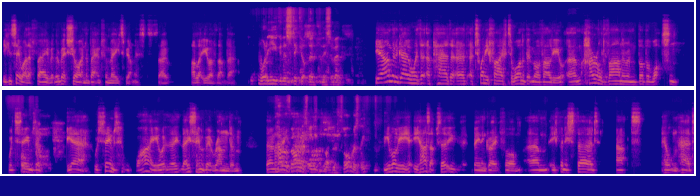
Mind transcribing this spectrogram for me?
you can see why they're favourite. They're a bit short in the betting for me, to be honest. So I'll let you have that bet. What are you going to stick up then for this event? Yeah, I'm going to go with a pair that are, are 25 to 1, a bit more value. Um, Harold Varner and Bubba Watson which seems oh. a yeah, which seems why they, they seem a bit random. Don't Harold Varner's been in quite good form, hasn't he? Well, he, he has absolutely been in great form. Um, he finished third at Hilton Head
